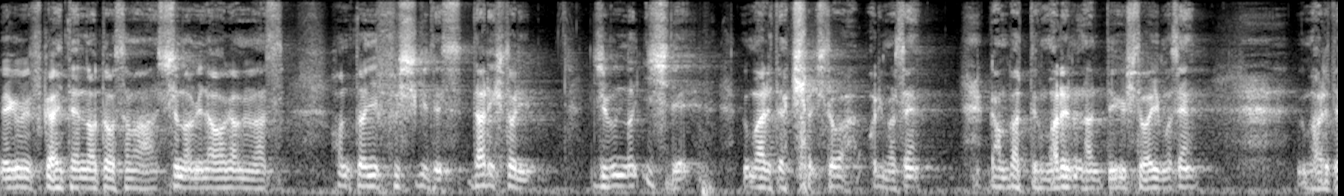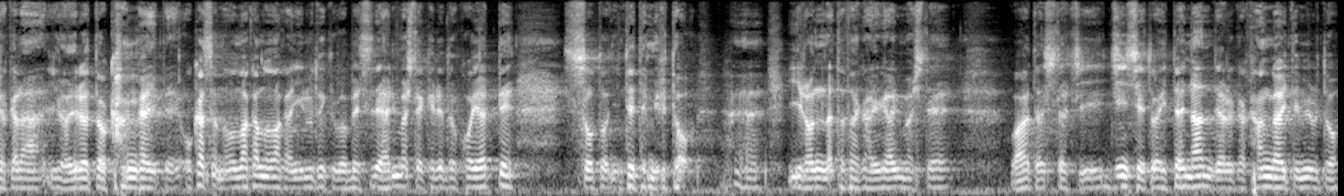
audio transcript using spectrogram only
恵み深い天のお父様、主の皆を拝めます。本当に不思議です。誰一人自分の意思で生まれてきた人はおりません。頑張って生まれるなんていう人はいません。生まれてからいろいろと考えてお母さんのお腹の中にいる時は別でありましたけれどこうやって外に出てみるとえ いろんな戦いがありまして私たち人生とは一体何であるか考えてみると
